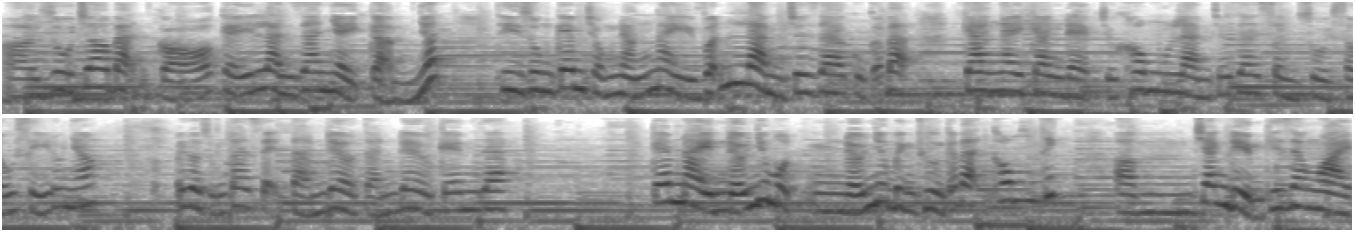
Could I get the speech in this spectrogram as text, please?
à, dù cho bạn có cái làn da nhảy cảm nhất thì dùng kem chống nắng này vẫn làm cho da của các bạn càng ngày càng đẹp chứ không làm cho da sần sùi xấu xí đâu nhá. Bây giờ chúng ta sẽ tán đều tán đều kem ra kem này nếu như một nếu như bình thường các bạn không thích um, trang điểm khi ra ngoài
